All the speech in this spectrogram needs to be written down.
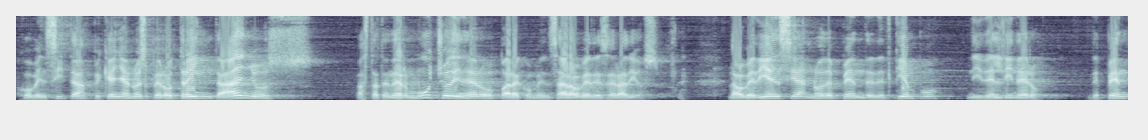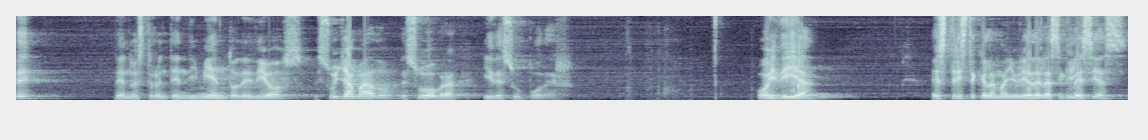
jovencita, pequeña, no esperó 30 años hasta tener mucho dinero para comenzar a obedecer a Dios. La obediencia no depende del tiempo ni del dinero, depende de nuestro entendimiento de Dios, de su llamado, de su obra y de su poder. Hoy día es triste que la mayoría de las iglesias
